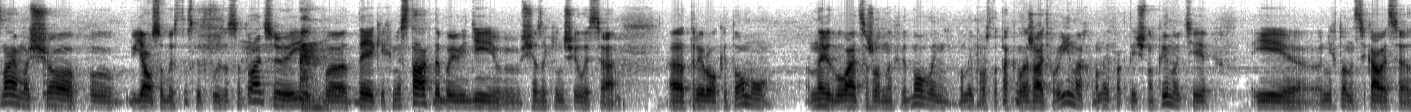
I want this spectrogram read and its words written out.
знаємо, що е, я особисто слідкую за ситуацією, і в деяких містах, де бойові дії ще закінчилися е, три роки тому, не відбувається жодних відновлень. Вони просто так і лежать в руїнах, вони фактично кинуті, і е, ніхто не цікавиться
